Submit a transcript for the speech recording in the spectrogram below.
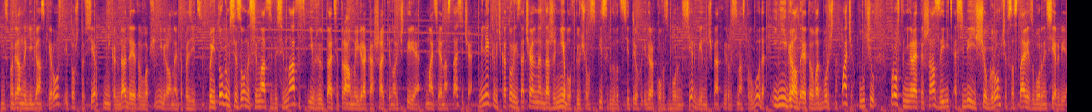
несмотря на гигантский рост и то, что серб никогда до этого вообще не играл на этой позиции. По итогам сезона 17-18 и в результате травмы игрока Шальки 04 Матия Настасича, Миленкович, который изначально даже не был включен в список 23 игроков сборной Сербии на чемпионат мира 2018 года и не играл до этого в отборочных матчах, получил просто невероятный шанс заявить о себе еще громче в составе сборной Сербии,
